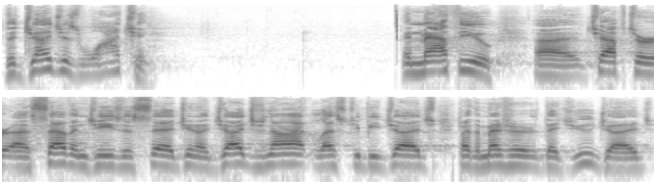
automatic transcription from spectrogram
the judge is watching. In Matthew uh, chapter uh, 7, Jesus said, You know, judge not lest you be judged. By the measure that you judge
